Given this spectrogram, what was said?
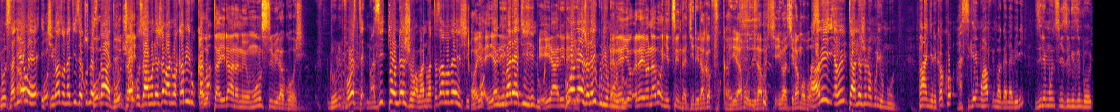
gusa yewe ikibazo nagize kuri ino utayi- ushobora kuzabonesha abantu bakabirukana. Utayirarana uyu munsi biragoye. Ruri Faustin bazitonde ejo abantu batazaba benshi. Kuko Oya, iyo ari- imibare yagiye ihinduka iyo ari kuko Rayon- nk'ejo nayiguriye umuntu. Reyo reyo nabonye itsindagira iragapfuka irabu- irabaki- ibashyiramo bose. Abi abi bitanu ejo naguriye umuntu. Banyereka ko hasigayemo hafi magana abiri ziri munsi y'izi ngizi mbonye.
